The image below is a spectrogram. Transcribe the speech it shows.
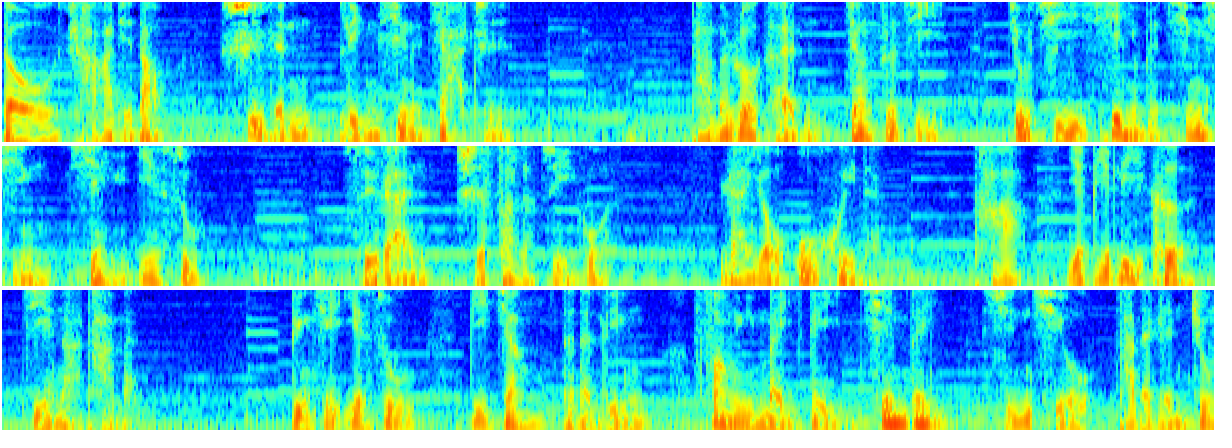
都察觉到世人灵性的价值。他们若肯将自己就其现有的情形献于耶稣，虽然是犯了罪过，然有污秽的，他也必立刻接纳他们，并且耶稣必将他的灵放于每一位谦卑寻求他的人中。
